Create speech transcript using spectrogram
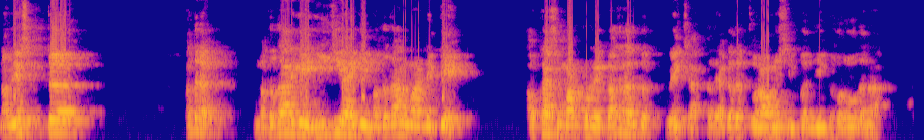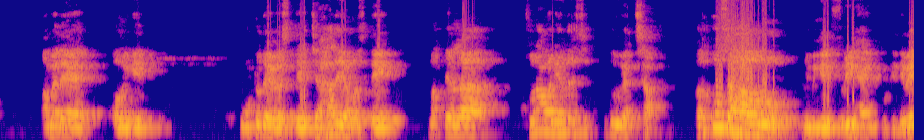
ನಾವು ಎಷ್ಟು, ಅಂದ್ರೆ ಮತದಾರರಿಗೆ ಈಸಿಯಾಗಿ ಮತದಾನ ಮಾಡಲಿಕ್ಕೆ ಅವಕಾಶ ಮಾಡಿಕೊಡ್ಬೇಕಾದ್ರೆ ಅದಕ್ಕೆ ವೆಚ್ಚ ಆಗ್ತದೆ. ಯಾಕಂದ್ರೆ ಚುನಾವಣೆ ಸಿಬ್ಬಂದಿ ಗೌರವಧನ. ಆಮೇಲೆ ಅವರಿಗೆ ಊಟದ ವ್ಯವಸ್ಥೆ, ಚಹಾದ ವ್ಯವಸ್ಥೆ, ಮತ್ತೆಲ್ಲ ಚುನಾವಣೆ ಅಂದ್ರೆ ಇದು ವೆಚ್ಚ. ಅದಕ್ಕೂ ಸಹ ಅವರು ನಿಮಗೆ ಫ್ರೀ ಹ್ಯಾಂಡ್ ಕೊಟ್ಟಿದ್ದೇವೆ.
